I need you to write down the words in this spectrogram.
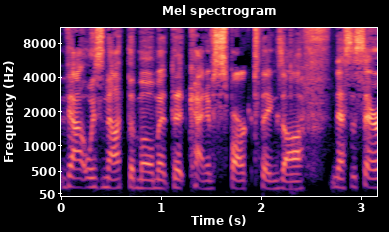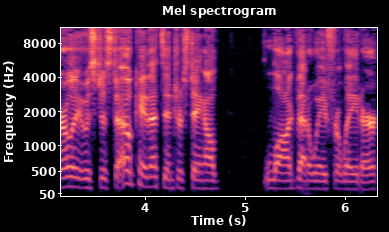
that was not the moment that kind of sparked things off necessarily. It was just, okay, that's interesting. I'll log that away for later.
